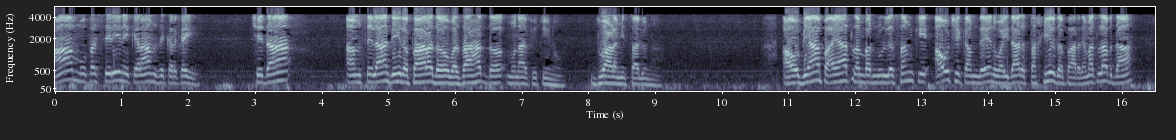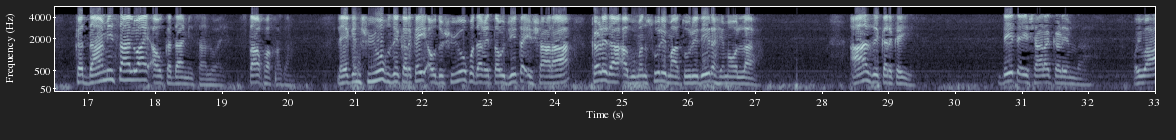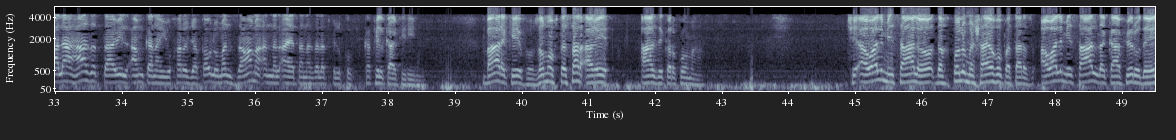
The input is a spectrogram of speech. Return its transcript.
عام مفسرین کرام ذکر کړي چې دا امثله دی د پاره د وضاحت د منافقینو دواړه مثالونه او بیا په آیات نمبر 19 کې او چې کم دین وای دا د تخیر د پاره دی مطلب دا کدا مثال وای او کدا مثال وای ستا خو خدا لیکن شیوخ ذکر کوي او د شیوخ دغه توجیه ته اشاره کړی دا ابو منصور ماتوریدی رحم الله ا ذکر کوي دې ته اشاره کړم دا وی وعلى هذا التاويل امكن ان يخرج قول من زعم ان الايه نزلت في الكفر في الكافرين بار کیف زه مختصر هغه ا ذکر کوم چې اول مثال د خپل مشایخ په طرز اول مثال د کافرو دی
